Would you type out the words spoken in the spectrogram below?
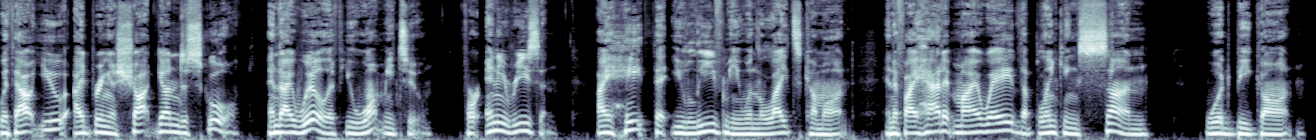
Without you, I'd bring a shotgun to school, and I will if you want me to. for any reason. I hate that you leave me when the lights come on. And if I had it my way, the blinking sun would be gone.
